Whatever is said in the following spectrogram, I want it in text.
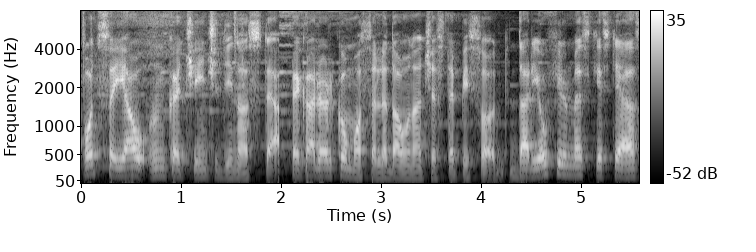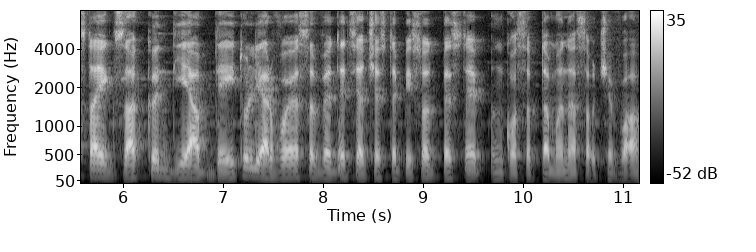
pot să iau încă 5 din astea, pe care oricum o să le dau în acest episod. Dar eu filmez chestia asta exact când e update-ul, iar voi o să vedeți acest episod peste încă o săptămână sau ceva.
